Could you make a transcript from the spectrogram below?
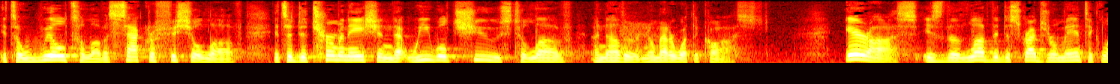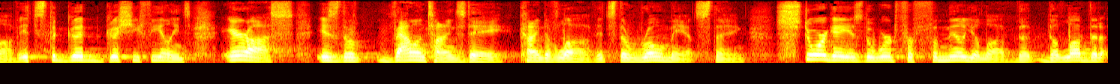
it's a will to love, a sacrificial love. It's a determination that we will choose to love another no matter what the cost. Eros is the love that describes romantic love. It's the good, gushy feelings. Eros is the Valentine's Day kind of love. It's the romance thing. Storge is the word for familial love, the, the love that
